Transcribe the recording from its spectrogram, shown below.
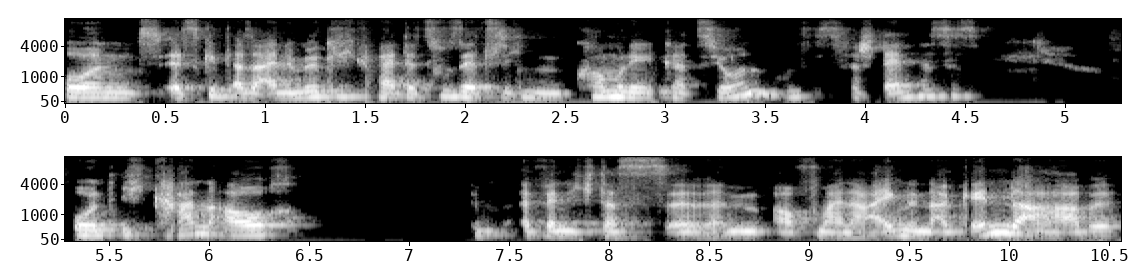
Und es gibt also eine Möglichkeit der zusätzlichen Kommunikation und des Verständnisses. Und ich kann auch, wenn ich das ähm, auf meiner eigenen Agenda habe,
